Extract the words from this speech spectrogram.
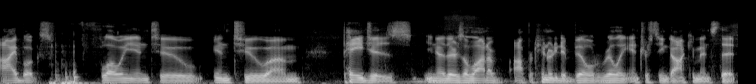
iBooks flowing into into um, pages, you know, there's a lot of opportunity to build really interesting documents that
